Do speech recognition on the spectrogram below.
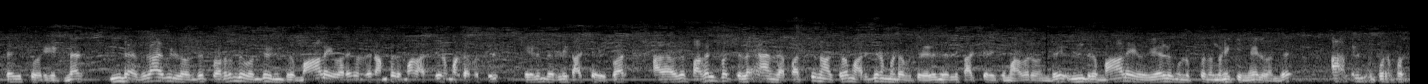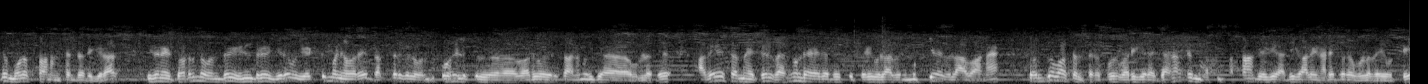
தெரிவித்து வருகின்றனர். இந்த விழாவில் வந்து தொடர்ந்து வந்து இன்று மாலை வரை வந்து நம்பெருமாள் அர்ஜுன மண்டபத்தில் எழுந்தருளி காட்சியளிப்பார். அதாவது பகல் பத்துல அந்த பத்து நாட்களும் அர்ஜுன மண்டபத்தில் எழுந்தருளி காட்சியளிக்கும் அவர் வந்து இன்று மாலை ஏழு முப்பது மணிக்கு மேல் வந்து அங்கிருந்து புறப்பட்டு மூலஸ்தானம் சென்றடைகிறார். இதனைத் தொடர்ந்து வந்து இன்று இரவு எட்டு மணி வரை பக்தர்கள் வந்து கோயிலுக்கு வருவதற்கு அனுமதிக்க உள்ளது. அதே சமயத்தில் வைகுண்ட ஏகாதசி திருவிழாவின் முக்கிய முக்கிய விழாவான சொர்க்கவாசல் திறப்பு வருகிற ஜனவரி மாதம் பத்தாம் தேதி அதிகாலை நடைபெற உள்ளதை ஒட்டி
